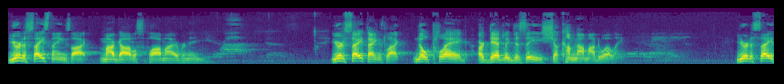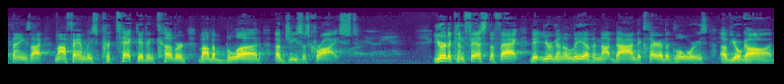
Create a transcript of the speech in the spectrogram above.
You're to say things like, My God will supply my every need. You're to say things like, No plague or deadly disease shall come nigh my dwelling. You're to say things like, My family's protected and covered by the blood of Jesus Christ. You're to confess the fact that you're going to live and not die and declare the glories of your God.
